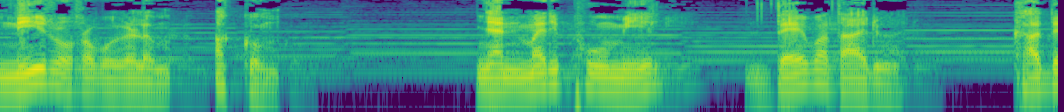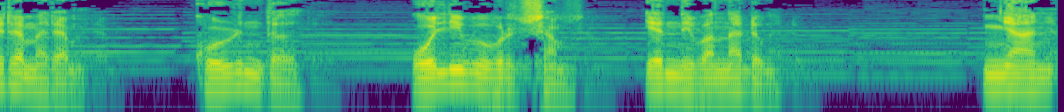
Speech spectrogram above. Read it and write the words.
നീരുറവുകളും അക്കും. ഞാൻ മരുഭൂമിയിൽ ദേവദാരു ഖതിരമരം കൊഴുന്ത് ഒലിവ് വൃക്ഷം എന്നിവ നടും. ഞാൻ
